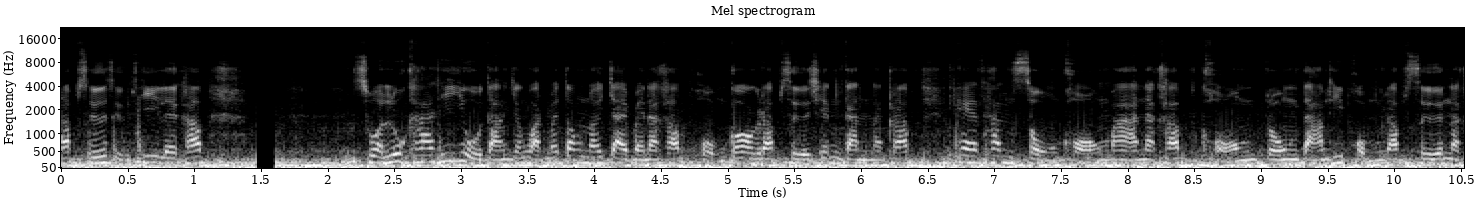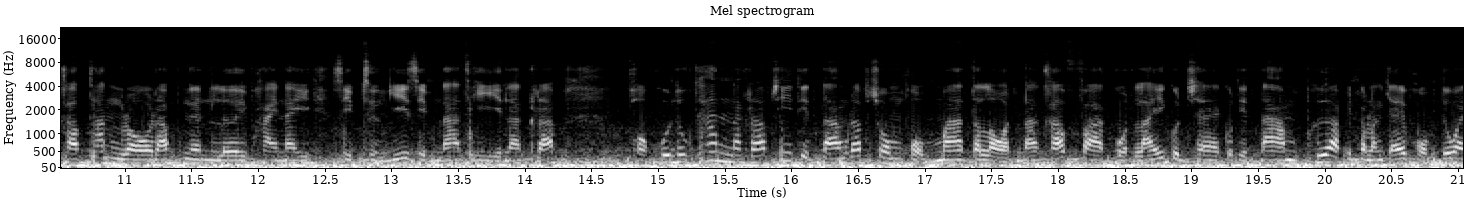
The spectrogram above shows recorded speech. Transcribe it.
รับซื้อถึงที่เลยครับ ส่วนลูกค้าที่อยู่ต่างจังหวัดไม่ต้องน้อยใจไปนะครับ ผมก็รับซื้อเช่นกันนะครับ แค่ท่านส่งของมานะครับ ของตรงตามที่ผมรับซื้อนะครับ ท่านรอรับเงินเลยภายใน 10-20 นาทีนะครับขอบคุณทุกท่านนะครับที่ติดตามรับชมผมมาตลอดนะครับ ฝากกดไลค์กดแชร์กดติดตาม เพื่อเป็นกำลังใจให้ผมด้วย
